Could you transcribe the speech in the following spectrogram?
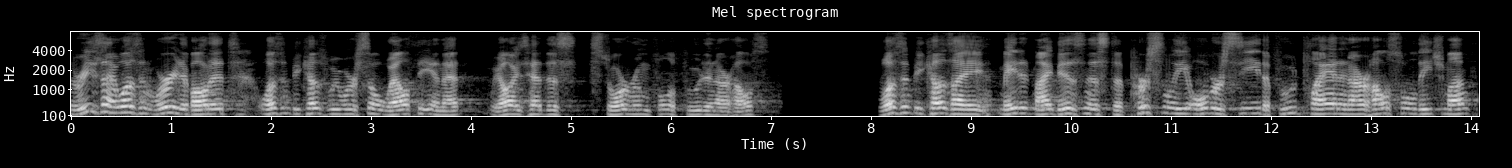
The reason I wasn't worried about it wasn't because we were so wealthy and that we always had this storeroom full of food in our house. Wasn't because I made it my business to personally oversee the food plan in our household each month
